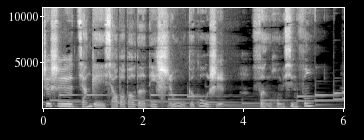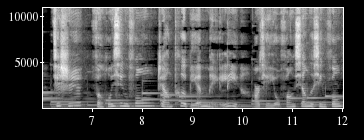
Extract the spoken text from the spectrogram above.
这是讲给小宝宝的第十五个故事《粉红信封》。其实，粉红信封这样特别美丽而且有芳香的信封，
